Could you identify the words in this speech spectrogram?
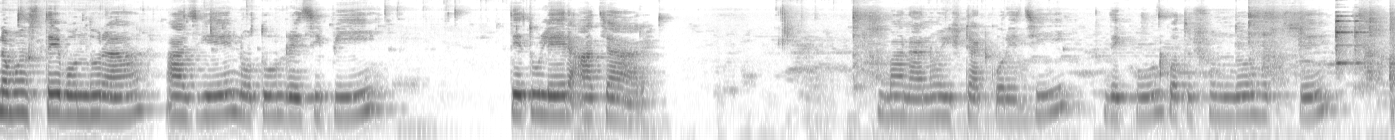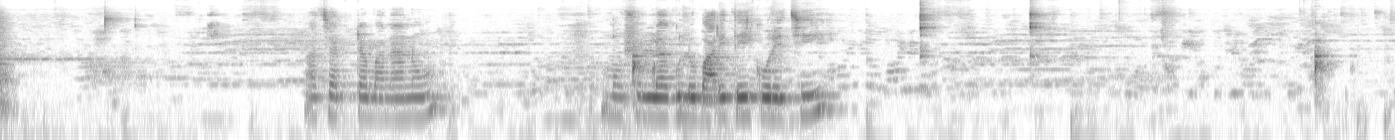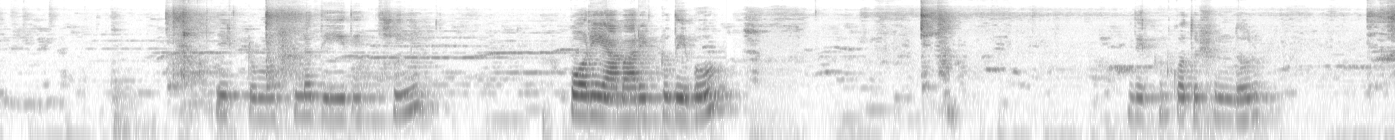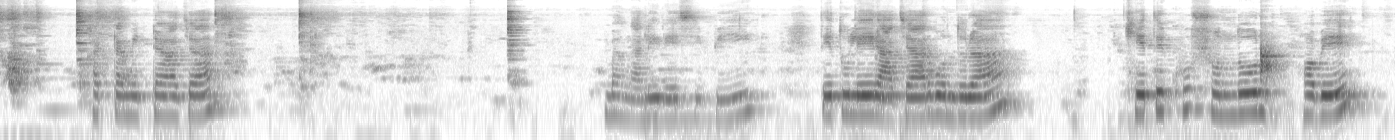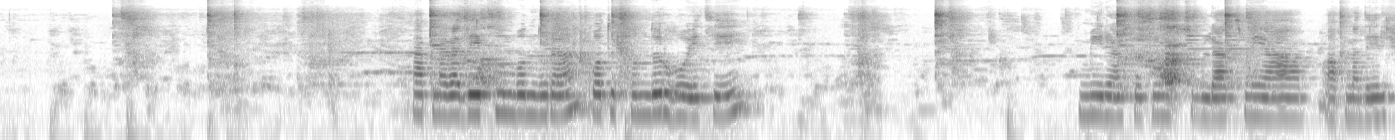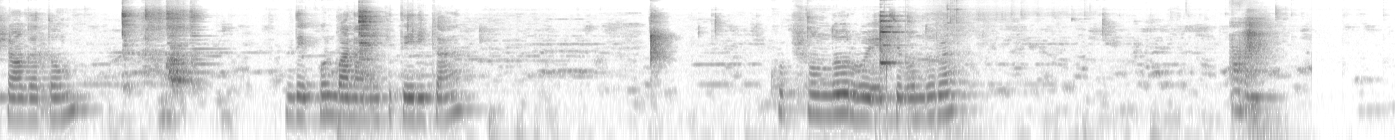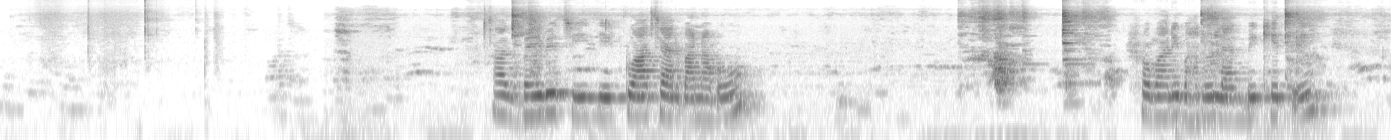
নমস্তে বন্ধুরা, আজকে নতুন রেসিপি তেঁতুলের আচার বানানো স্টার্ট করেছি। দেখুন কত সুন্দর হচ্ছে। আচারটা বানানো, মশলাগুলো বাড়িতেই করেছি। একটু মশলা দিয়ে দিচ্ছি। পরে আবার একটু দেব। দেখুন কত সুন্দর। খাট্টা মিঠা আচার। বাঙালি রেসিপি। তেঁতুলের আচার, বন্ধুরা। খেতে খুব সুন্দর হবে। আপনারা দেখুন বন্ধুরা, কত সুন্দর হয়েছে। মীরা কুকিং ব্লাক্স মে আপনাদের স্বাগতম। দেখুন বানানে কি তরিকা। খুব সুন্দর হয়েছে বন্ধুরা। আজ ভেবেছি যে একটু আচার বানাবো। সবারই ভালো লাগবে খেতে,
